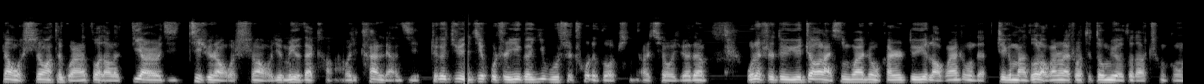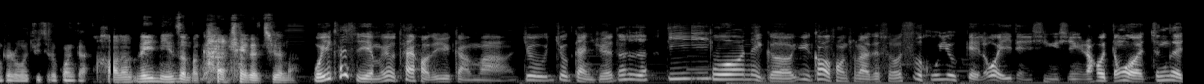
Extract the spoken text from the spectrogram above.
让我失望，他果然做到了。第二集继续让我失望，我就没有再看完，我就看了两集。这个剧几乎是一个一无是处的作品，而且我觉得无论是对于招揽新观众，还是对于老观众的这个满足老观众来说，他都没有做到成功，这是我具体的观感。好的，威你怎么看这个剧呢？我一开始也没有太好的预感嘛，就就感觉，但是第一波那个预告放出来的时候，似乎又给了我一点信心，然后等我真的。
